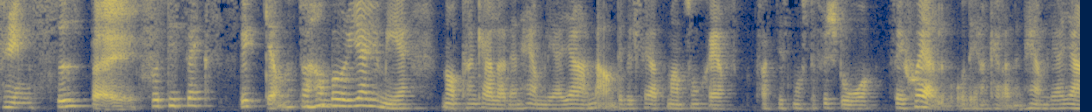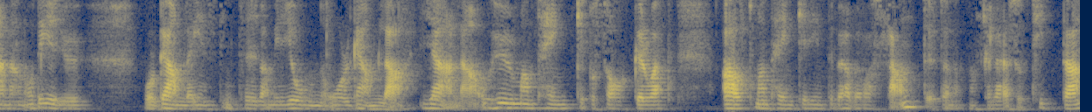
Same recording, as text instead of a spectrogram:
principer. 76 stycken. Så mm. han börjar ju med något han kallar den hemliga hjärnan. Det vill säga att man som chef faktiskt måste förstå sig själv och det han kallar den hemliga hjärnan. Och det är ju vår gamla instinktiva miljon år gamla hjärna och hur man tänker på saker och att allt man tänker inte behöver vara sant utan att man ska lära sig att titta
